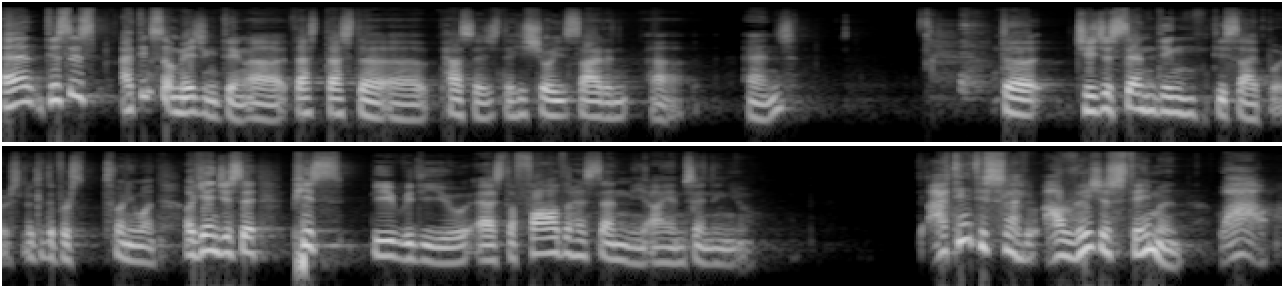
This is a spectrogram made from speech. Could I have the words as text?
And this is, I think, it's an amazing thing. Uh, that's, that's the uh, passage that he showed his side uh, hands. The Jesus sending disciples. Look at the verse 21. Again, Jesus said, Peace be with you. As the Father has sent me, I am sending you. I think this is like outrageous statement. Wow.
